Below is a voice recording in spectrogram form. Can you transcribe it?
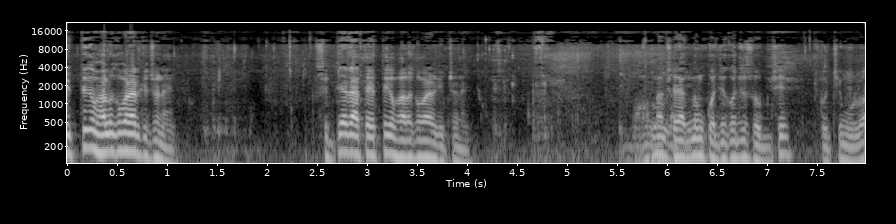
এর থেকে ভালো খাবার আর কিছু নেই। শীতের রাতে এর থেকে ভালো খাবার আর কিছু নেই। গাছের একদম কচি কচি সবজি কচি মূলো।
